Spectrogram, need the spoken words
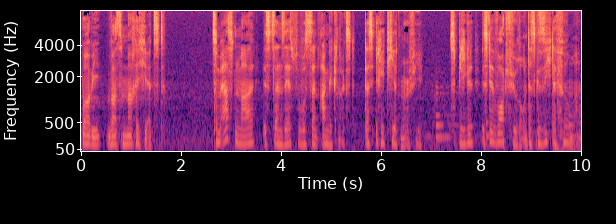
Bobby, was mache ich jetzt? Zum ersten Mal ist sein Selbstbewusstsein angeknackst. Das irritiert Murphy. Spiegel ist der Wortführer und das Gesicht der Firma.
